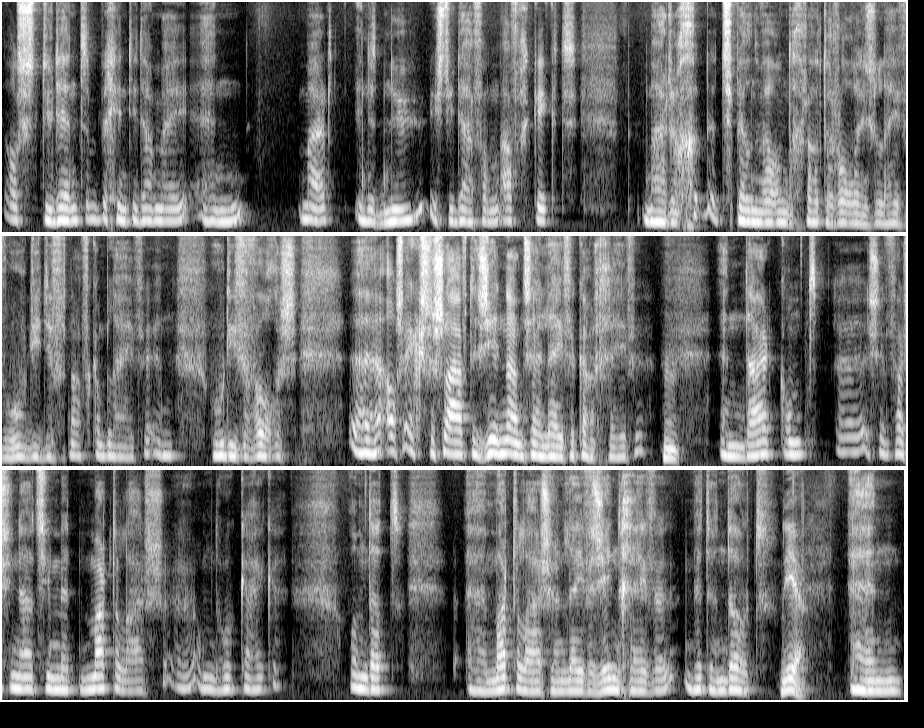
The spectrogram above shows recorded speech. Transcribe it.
Als student begint hij daarmee. En, maar in het nu is hij daarvan afgekikt. Maar het speelde wel een grote rol in zijn leven, hoe die er vanaf kan blijven. En hoe die vervolgens uh, als ex-verslaafde zin aan zijn leven kan geven. Hm. En daar komt uh, zijn fascinatie met martelaars uh, om de hoek kijken. Omdat martelaars hun leven zin geven met hun dood. Ja. En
